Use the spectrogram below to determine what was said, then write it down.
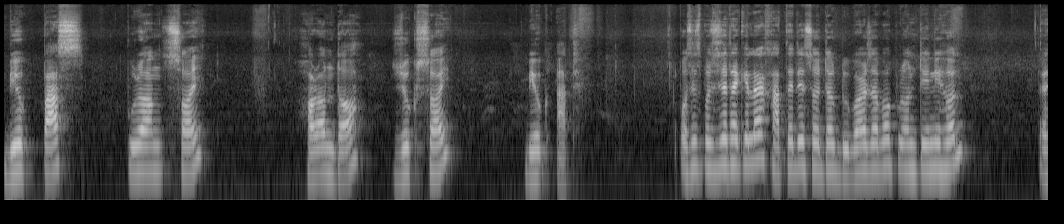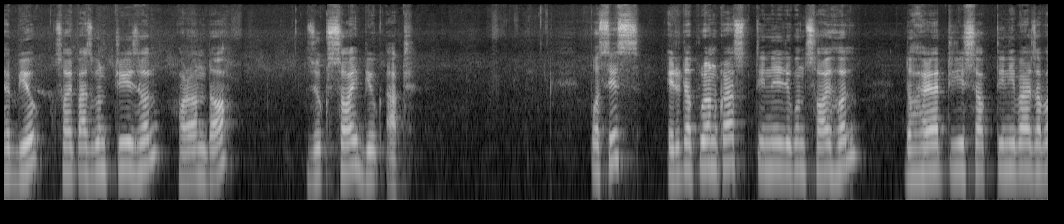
বিয়োগ পাঁচ পূৰণ ছয় হৰণ দহ যোগ ছয় বিয়োগ আঠ। পঁচিছ পঁচিছে থাকিলে সাতেদি চৈধ্যক দুবাৰ যাব পূৰণ তিনি হ'ল। তাৰপিছত বিয়োগ ছয় পাঁচ গুণ ত্ৰিছ হ'ল হৰণ দহ যোগ ছয় বিয়োগ আঠ। পঁচিছ এই দুটা পূৰণ কৰা তিনি দুগুণ ছয় হ'ল দহেৰে ত্ৰিছক তিনিবাৰ যাব।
